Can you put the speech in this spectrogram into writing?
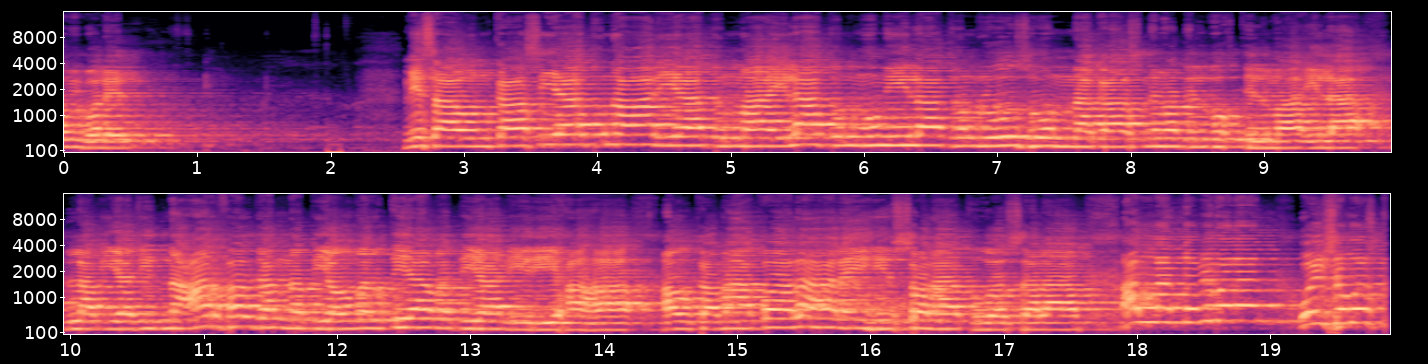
নবী বলেন, নিসাউন কাসিয়াতুন আরিয়াতুন মাইলাতুন মুমিলাতুন রুসুন্না কাসনিমাতিল বুখতিল মাইলা লাম ইয়াজিদনা আরফাল জান্নাতি ইয়াউমাল কিয়ামাতি ইয়ানি রিহাহা আও কামা ক্বালা আলাইহিস সালাতু ওয়াস সালাম আল্লাহর নবী বলেন, ওই সমস্ত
